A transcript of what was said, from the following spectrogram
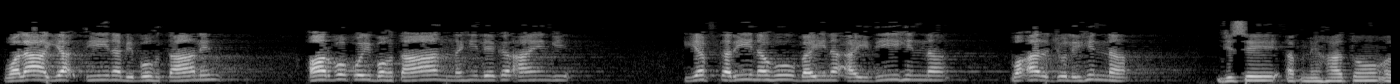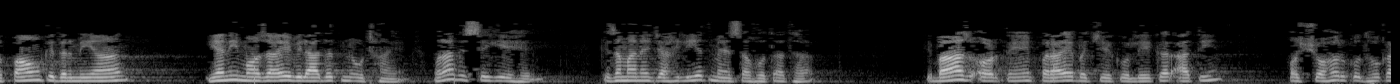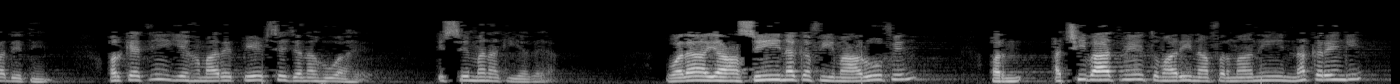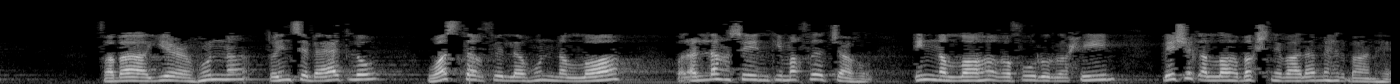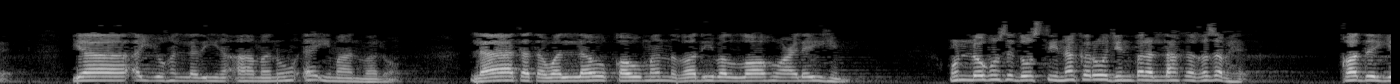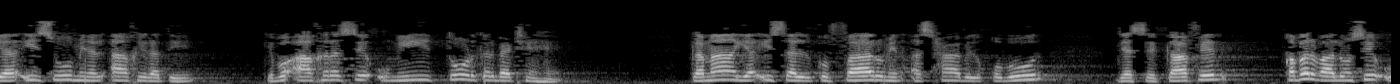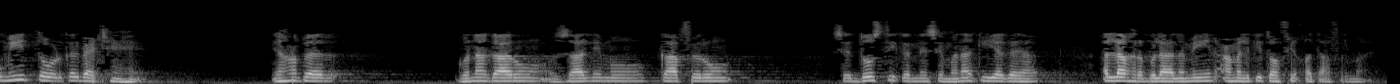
ولا یا تین بہتان اور وہ کوئی بہتان نہیں لے کر آئیں گی۔ یفتری نہ بین ایدی وہ ارجل جسے اپنے ہاتھوں اور پاؤں کے درمیان یعنی موضاء ولادت میں اٹھائیں۔ مراد اس سے یہ ہے کہ زمانے جاہلیت میں ایسا ہوتا تھا کہ بعض عورتیں پرائے بچے کو لے کر آتی اور شوہر کو دھوکہ دیتے ہیں اور کہتے ہیں یہ ہمارے پیٹ سے جنا ہوا ہے۔ اس سے منع کیا گیا۔ ولا یا کفی معروف۔ اور اچھی بات میں تمہاری نافرمانی نہ کریں گی۔ فبا یہ ہن تو ان سے بیت لو۔ وسط لہن اللہ اور اللہ سے ان کی مغفرت چاہو۔ ان اللہ غفور الرحیم بے شک اللہ بخشنے والا مہربان ہے۔ یا ایوہ الذین آمنوا اے ایمان والوں لا تتولوا قوما غضب اللہ علیہم۔ ان لوگوں سے دوستی نہ کرو جن پر اللہ کا غضب ہے۔ قد یئسوا من الاخرتی کہ وہ آخرت سے امید توڑ کر بیٹھے ہیں۔ کما یئس الکفار من اصحاب القبور، جیسے کافر قبر والوں سے امید توڑ کر بیٹھے ہیں۔ یہاں پر گناگاروں ظالموں، کافروں سے دوستی کرنے سے منع کیا گیا۔ اللہ رب العالمین عمل کی توفیق عطا فرمائے۔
